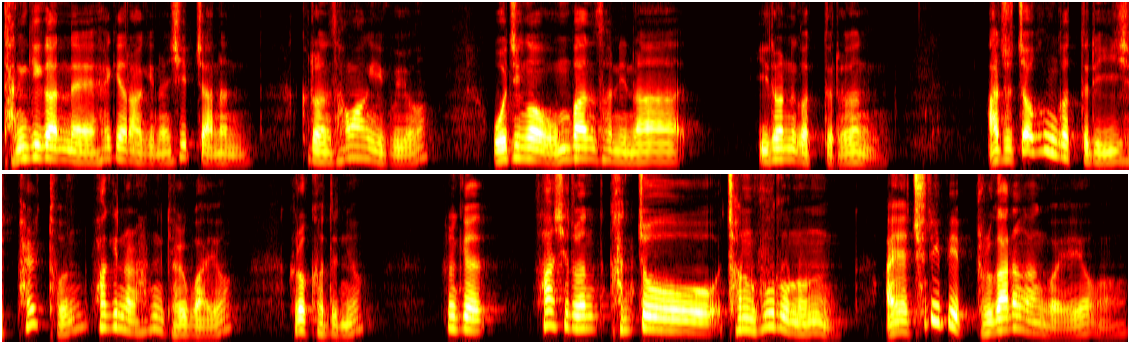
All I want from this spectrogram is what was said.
단기간 내에 해결하기는 쉽지 않은 그런 상황이고요. 오징어 운반선이나 이런 것들은 아주 적은 것들이 28톤 확인을 한 결과요. 그렇거든요. 그러니까 사실은 간조 전후로는 아예 출입이 불가능한 거예요.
